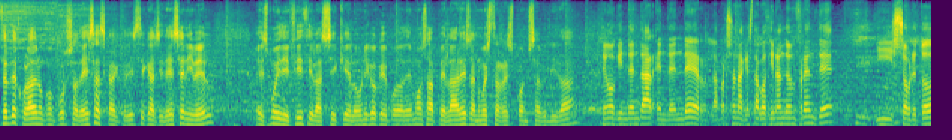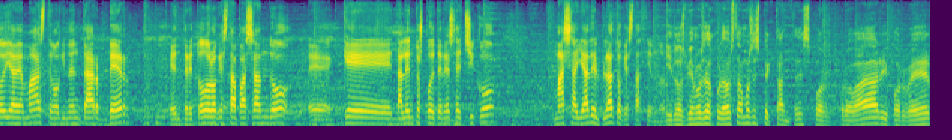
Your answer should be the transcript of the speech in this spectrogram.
Ser de jurado en un concurso de esas características y de ese nivel es muy difícil, así que lo único que podemos apelar es a nuestra responsabilidad Tengo que intentar entender la persona que está cocinando enfrente y sobre todo y además tengo que intentar ver entre todo lo que está pasando eh, qué talentos puede tener ese chico más allá del plato que está haciendo. ¿no? y los miembros del jurado estamos expectantes por probar y por ver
